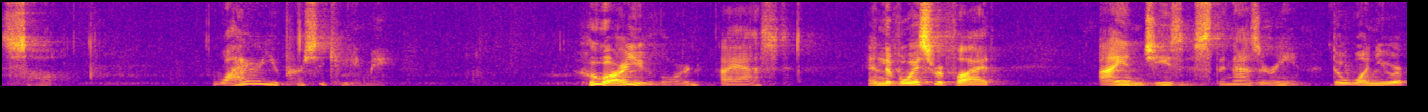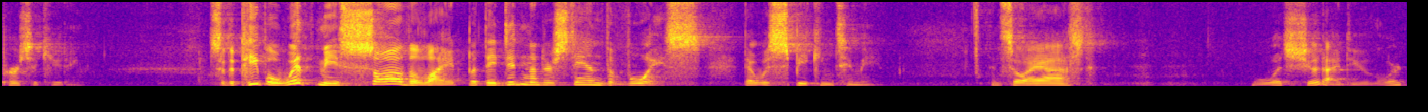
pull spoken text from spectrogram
Saul, why are you persecuting me? Who are you, Lord? I asked. And the voice replied, I am Jesus, the Nazarene, the one you are persecuting. So the people with me saw the light, but they didn't understand the voice that was speaking to me. And so I asked, well, What should I do, Lord?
